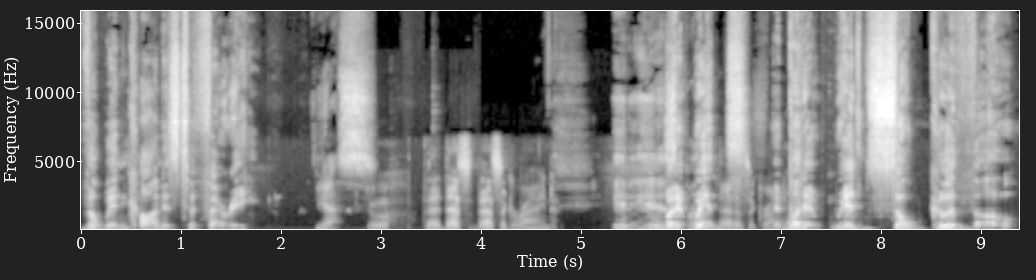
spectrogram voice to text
The win con is Teferi. Yes, Ugh, that that's that's a grind. it is. But it wins. That is a grind. But it wins so good though.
